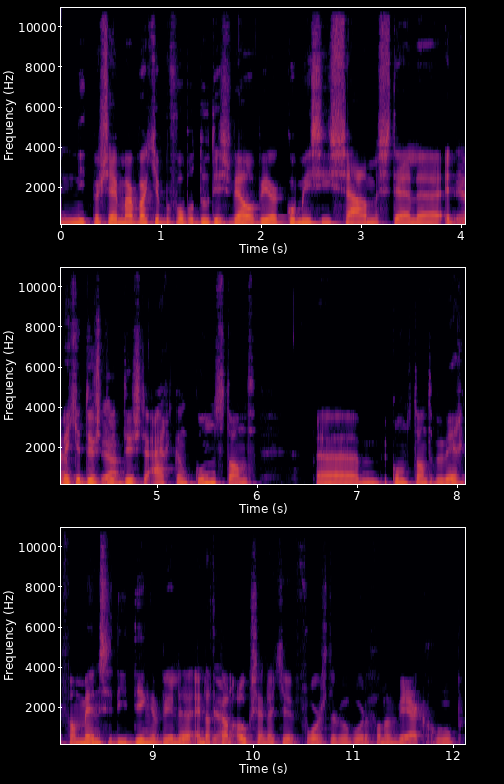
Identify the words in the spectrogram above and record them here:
niet per se, maar wat je bijvoorbeeld doet, is wel weer commissies samenstellen. En, Ja. Weet je, dus, Ja. dus er eigenlijk een constant. Ehm, constante beweging van mensen die dingen willen. En dat Ja. kan ook zijn dat je voorzitter wil worden van een werkgroep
